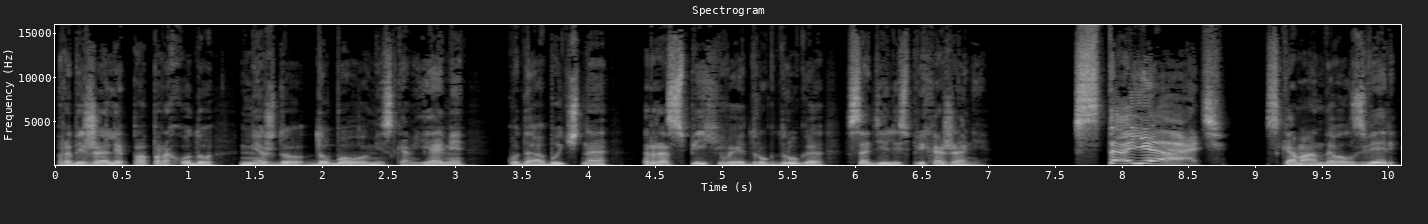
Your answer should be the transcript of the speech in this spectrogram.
Пробежали по проходу между дубовыми скамьями, куда обычно, распихивая друг друга, садились прихожане. «Стоять!» — скомандовал зверь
